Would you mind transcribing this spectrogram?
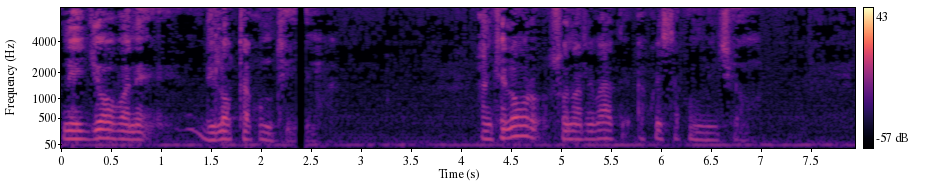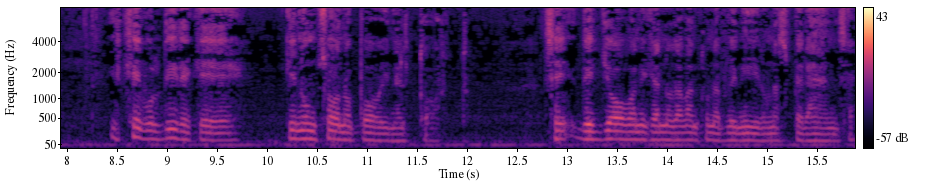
nei giovani di lotta continua. Anche loro sono arrivati a questa convinzione, il che vuol dire che, che non sono poi nel torto. Dei giovani che hanno davanti un avvenire, una speranza,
